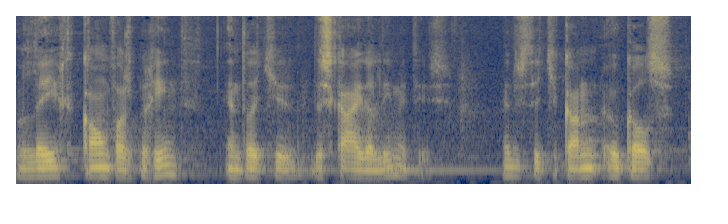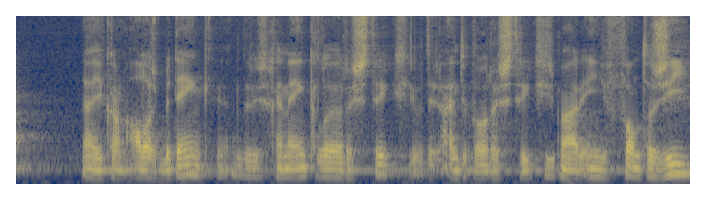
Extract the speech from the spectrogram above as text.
leeg canvas begint. En dat je de sky the limit is. Dus dat je kan ook als... Ja, je kan alles bedenken. Er is geen enkele restrictie. Er zijn natuurlijk wel restricties, maar in je fantasie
